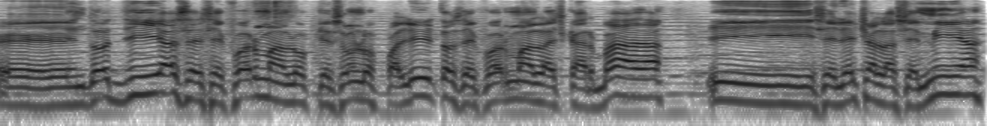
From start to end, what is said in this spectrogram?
en dos días se forman lo que son los palitos, se forma la escarbada y se le echa la semilla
